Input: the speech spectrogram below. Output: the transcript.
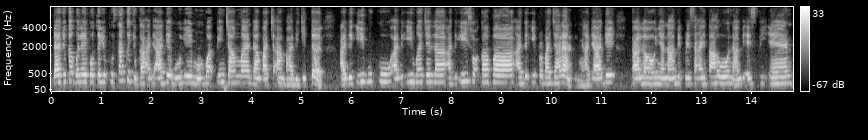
dan juga melalui portal Pustaka juga adik-adik boleh membuat pinjaman dan bacaan bahan digital. Ada e-buku, ada e-majalah, ada e-surat khabar, ada e-perbajaran. Adik-adik kalau yang nak ambil periksa akhir tahun, nak ambil SPM,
